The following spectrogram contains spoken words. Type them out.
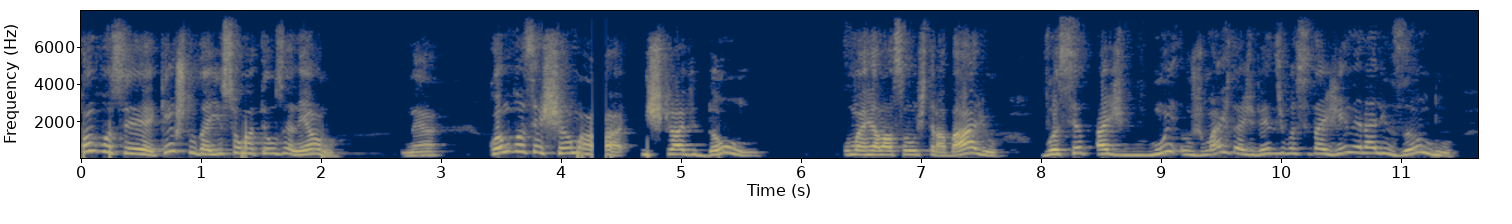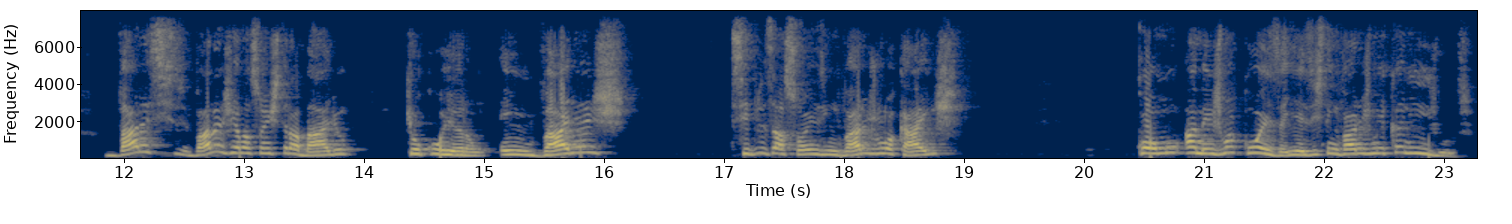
quando você, quem estuda isso é o Matheus Heleno, né? Quando você chama escravidão uma relação de trabalho, você, as, os mais das vezes, você está generalizando várias, várias relações de trabalho que ocorreram em várias civilizações, em vários locais, como a mesma coisa. E existem vários mecanismos.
